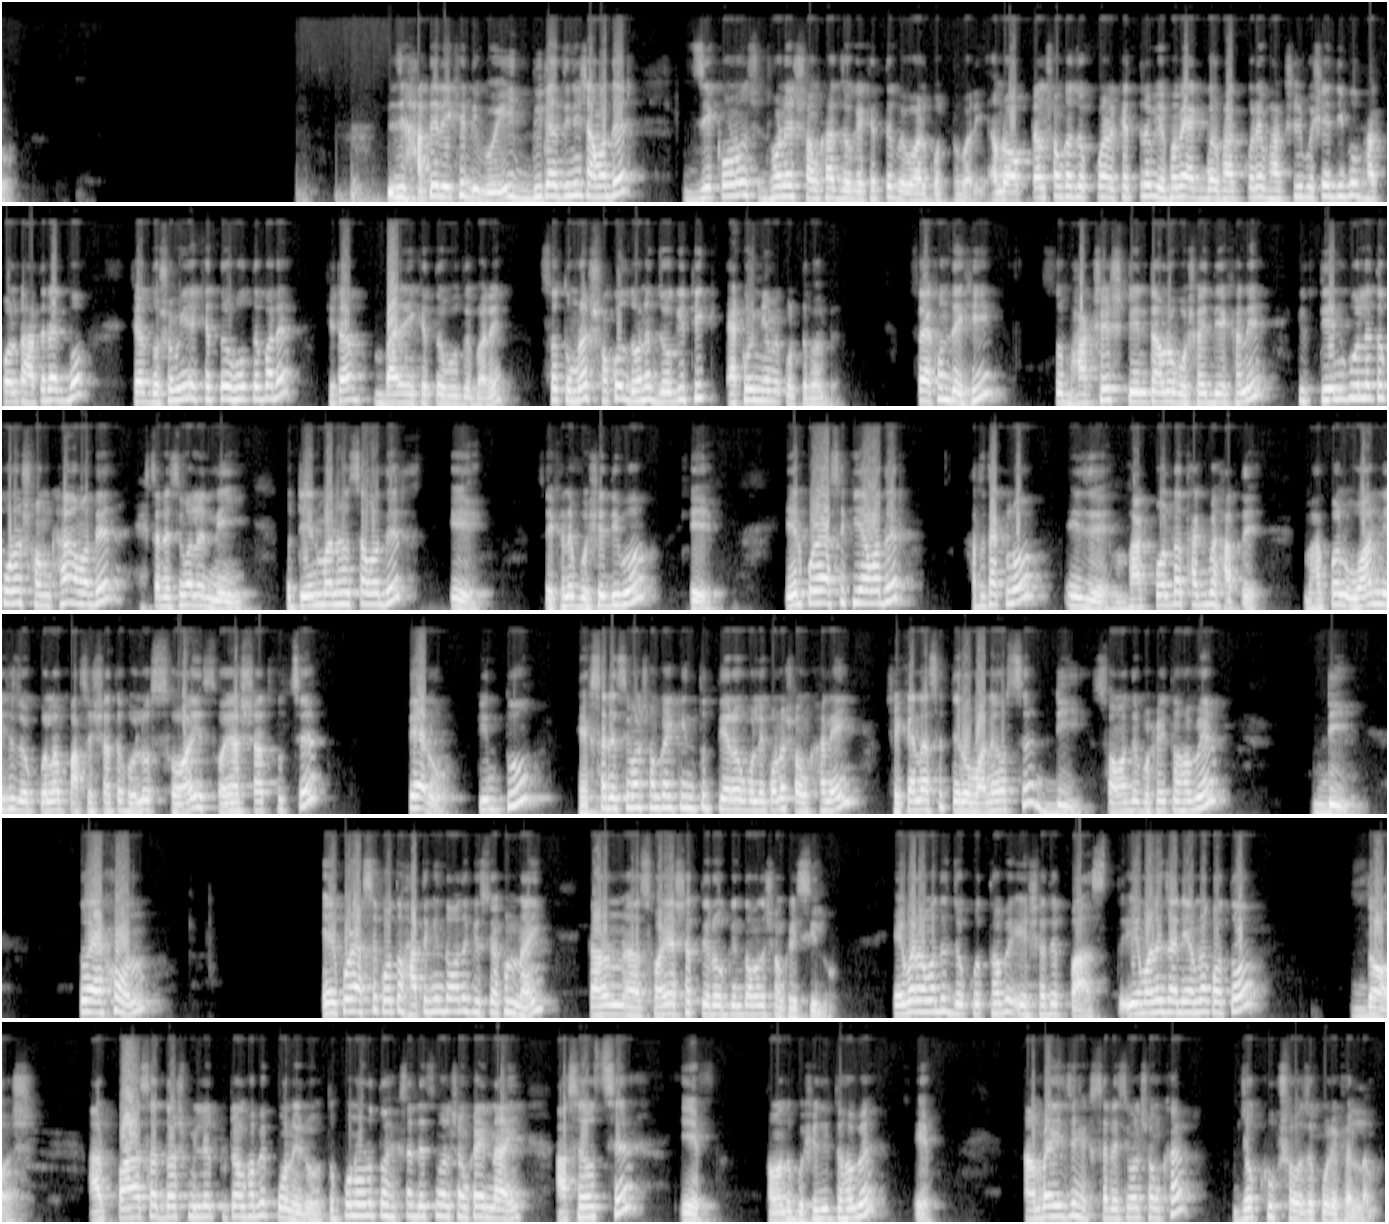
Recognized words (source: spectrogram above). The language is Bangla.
যে হাতে রেখে দিব, এই দুইটা জিনিস আমাদের যে কোনো ধরনের সংখ্যা যোগের ক্ষেত্রে ব্যবহার করতে পারি। আমরা অক্টাল সংখ্যা যোগ করার ক্ষেত্রে এভাবে একবার ভাগ করে ভাগশেষ বসিয়ে দিব, ভাগফলটা হাতে রাখব। সেটা দশমিকের ক্ষেত্রেও হতে পারে। সেটা বাইরের ক্ষেত্রে হতে পারে। সো তোমরা সকল ধরনের যোগই ঠিক একই নিয়মে করতে পারবে। তো এখন দেখি। তো ভাগশেষ টেনটা আমরা বসাই দিই এখানে। টেন বলে তো কোনো সংখ্যা আমাদের হেক্সাডেসিমালে নেই। তো টেন মানে হচ্ছে আমাদের এ এখানে বসিয়ে দিব এ এরপরে আছে কি আমাদের? হাতে থাকল এই যে ভাগফলটা থাকবে হাতে। ভাগফল ওয়ান নিচে যোগ করলাম পাঁচের সাথে হলো ছয়। ছয় আর সাত হচ্ছে তেরো। কিন্তু হেক্সাডেসিমাল সংখ্যায় কিন্তু তেরো বলে কোনো সংখ্যা নেই। সেখানে আছে তেরো মানে হচ্ছে ডি সো আমাদের বসাইতে হবে ডি তো এখন, এরপরে আছে কত? হাতে কিন্তু আমাদের কিছু এখন নাই, কারণ ছয় আর সাত তেরো কিন্তু আমাদের সংখ্যায় ছিল। এবার আমাদের যোগ করতে হবে এর সাথে পাঁচ। তো এ মানে জানি আমরা কত? দশ। আর পাঁচ আর দশ মিলে টোটাল হবে পনেরো। তো পনেরো তো হেক্সাডেসিমাল সংখ্যায় নাই, আছে হচ্ছে এফ আমাদের বসিয়ে দিতে হবে এফ আমরা এই যে হেক্সাডেসিমাল সংখ্যা যোগ খুব সহজে করে ফেললাম।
